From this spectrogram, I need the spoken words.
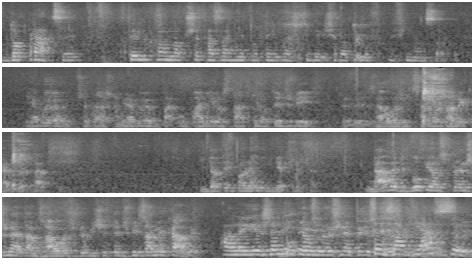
do pracy, tylko no przekazanie tutaj właściwych środków finansowych. Ja byłem, przepraszam, ja byłem pa- u Pani ostatnio o te drzwi, żeby założyć samozamykacz do klatki. I do tej pory nikt nie przyszedł. Nawet głupią sprężynę tam założyć, żeby się te drzwi zamykały. Ale jeżeli Głupią y, sprężynę to jest... te proszę zawiasy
